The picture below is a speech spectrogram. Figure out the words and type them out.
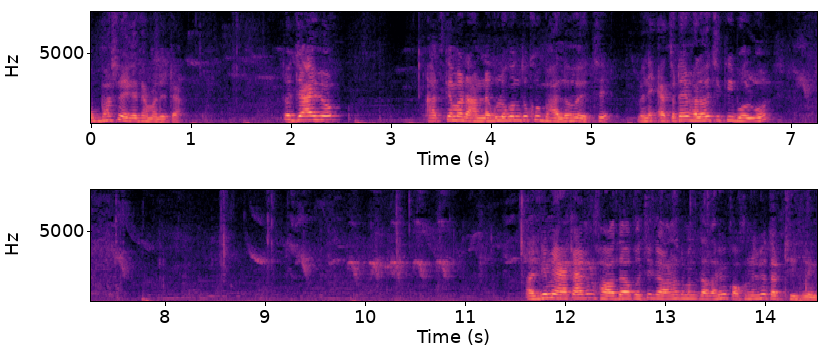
অভ্যাস হয়ে গেছে আমার এটা। তো যাই হোক, আজকে আমার রান্নাগুলো কিন্তু খুব ভালো হয়েছে। মানে এতটাই ভালো হয়েছে কি বলব? আজকে আমি একা একা খাওয়া দাওয়া করছি, কেননা তোমাদের দাদা ভাই কখন তার ঠিক নেই।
